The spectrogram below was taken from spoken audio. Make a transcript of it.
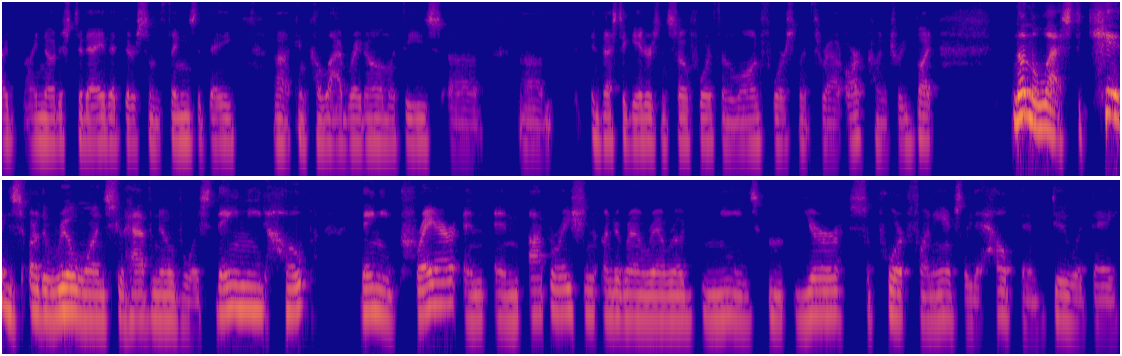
I, I, noticed today that there's some things that they uh, can collaborate on with these uh, um, investigators and so forth and law enforcement throughout our country. But nonetheless, the kids are the real ones who have no voice. They need hope they need prayer and and operation underground railroad needs your support financially to help them do what they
